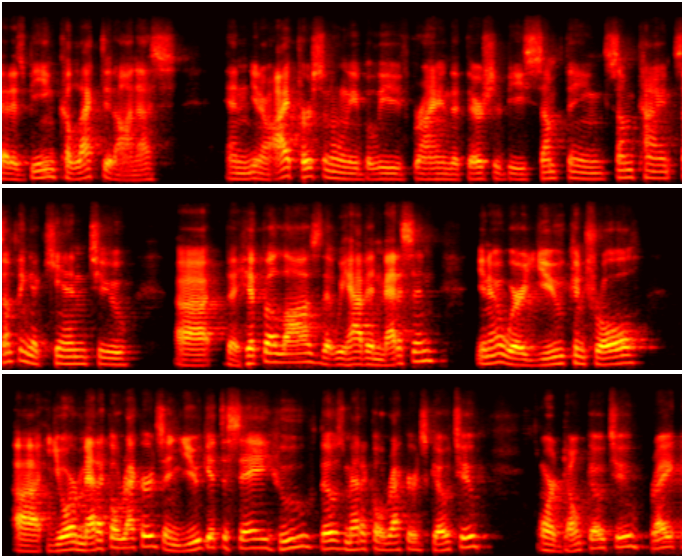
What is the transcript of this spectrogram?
that is being collected on us. And you know, I personally believe, Bryan, that there should be something, some kind, something akin to uh, the HIPAA laws that we have in medicine. You know, where you control uh, your medical records and you get to say who those medical records go to or don't go to, right?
